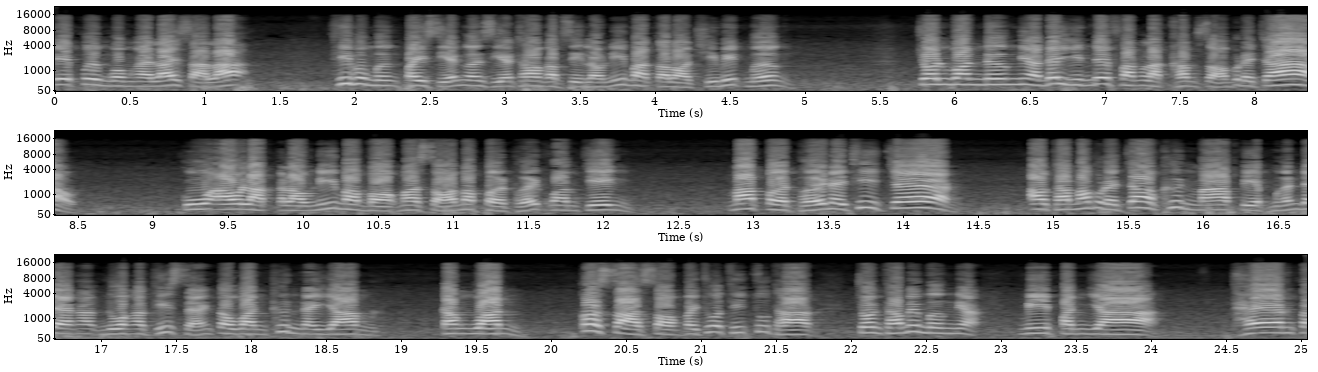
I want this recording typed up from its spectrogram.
ได้ปื้มงมงายไร้สาระ ที่พวกมึงไปเสียเงินเสียทองกับสิ่งเหล่านี้มาตลอดชีวิตมึง จนวันหนึ่งเนี่ยได้ยินได้ฟังหลักคำสอนพระเจ้า กูเอาหลักเหล่านี้มาบอกมาสอนมาเปิดเผยความจริง มาเปิดเผยในที่แจ้ง เอาธรรมะพระเจ้าขึ้นมาเปรียบเหมือนแดงดวงอาทิตย์แสงตะวันขึ้นในยามกลางวัน ก็สาดส่องไปทั่วทิศทุกทาง จนทำให้มึงเนี่ยมีปัญญา แทงต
